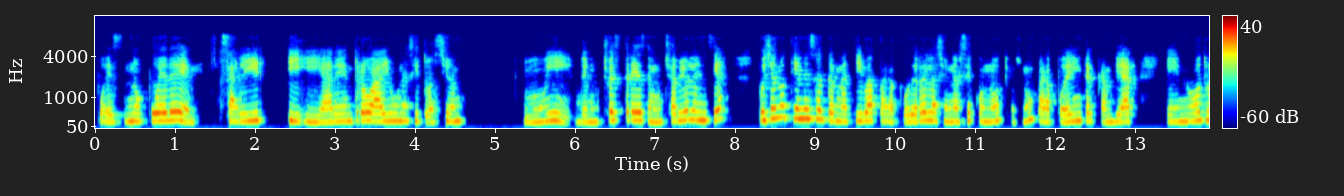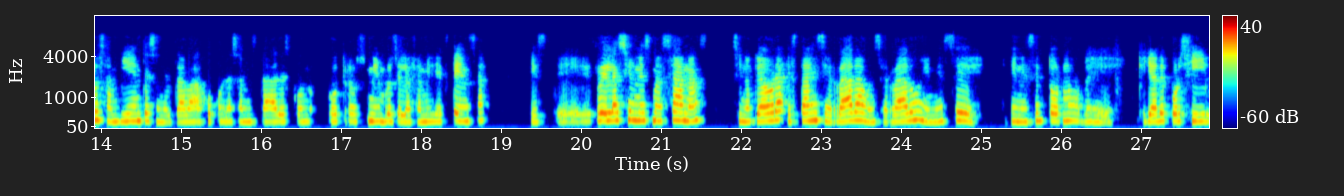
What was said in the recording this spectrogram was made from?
pues no puede salir y, adentro hay una situación muy de mucho estrés, de mucha violencia, pues ya no tienes alternativa para poder relacionarse con otros, ¿no? Para poder intercambiar en otros ambientes, en el trabajo, con las amistades, con otros miembros de la familia extensa, este, relaciones más sanas, sino que ahora está encerrada o encerrado en ese, en ese entorno que ya de por sí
